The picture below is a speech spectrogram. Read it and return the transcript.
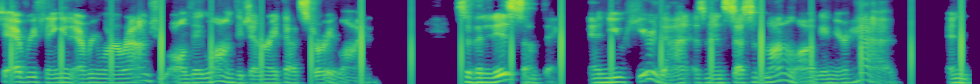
to everything and everyone around you all day long to generate that storyline so that it is something and you hear that as an incessant monologue in your head. And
